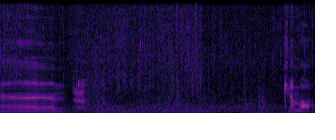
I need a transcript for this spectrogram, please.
Um. Come on.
